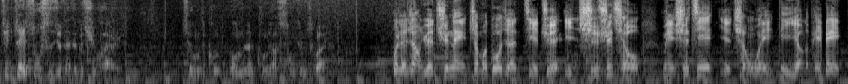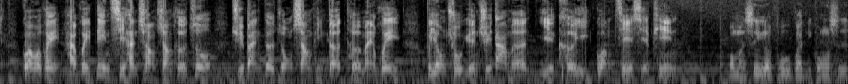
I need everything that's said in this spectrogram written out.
其实最舒适就在这个区块而已。所以我们的空我们的空调是从这边出来的。为了让园区内这么多人解决饮食需求，美食街也成为必要的配备。管委会还会定期和厂商合作，举办各种商品的特卖会。不用出园区大门，也可以逛街血拼。我们是一个服务管理公司，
